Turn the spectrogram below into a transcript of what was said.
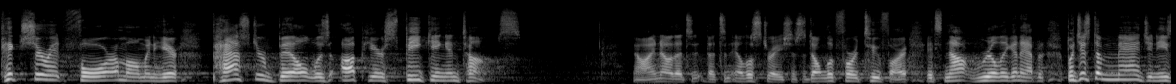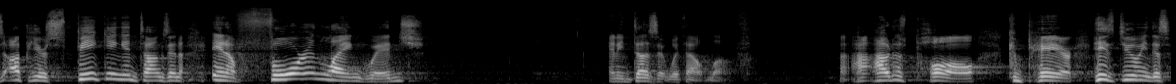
picture it for a moment here. Pastor Bill was up here speaking in tongues. Now, I know that's, that's an illustration, so don't look for it too far. It's not really going to happen. But just imagine he's up here speaking in tongues in, in a foreign language, and he does it without love. How, how does Paul compare his doing this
